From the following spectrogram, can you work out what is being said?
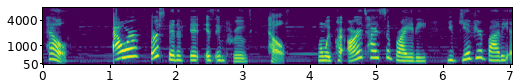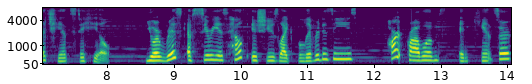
health. Our first benefit is improved health. When we prioritize sobriety, you give your body a chance to heal. Your risk of serious health issues like liver disease, heart problems, and cancer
